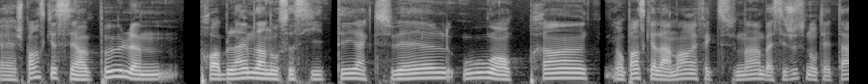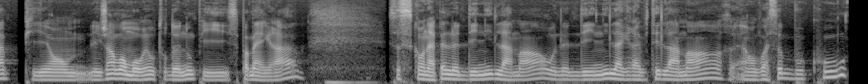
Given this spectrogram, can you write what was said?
Euh, je pense que c'est un peu le problème dans nos sociétés actuelles où on prend, on pense que la mort, effectivement, ben, c'est juste une autre étape, puis les gens vont mourir autour de nous, puis c'est pas bien grave. Ça, c'est ce qu'on appelle le déni de la mort ou le déni de la gravité de la mort. Euh, On voit ça beaucoup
